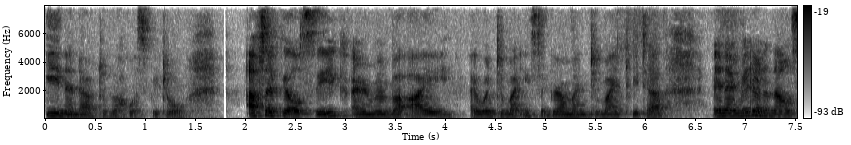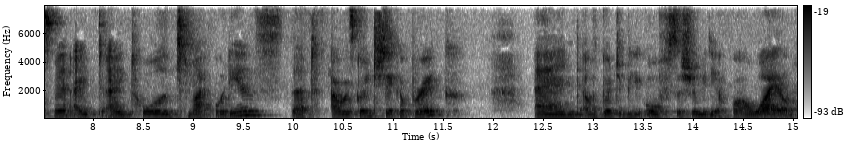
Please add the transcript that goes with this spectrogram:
in and out of the hospital? After I fell sick, I remember I, I went to my Instagram and to my Twitter and I made an announcement. I, I told my audience that I was going to take a break and I was going to be off social media for a while.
